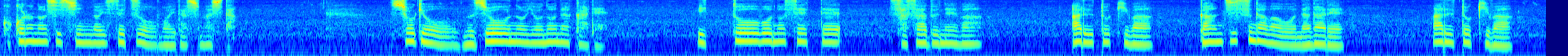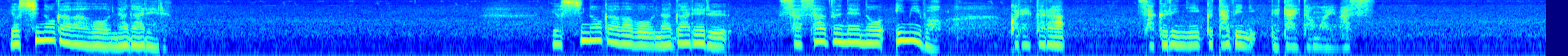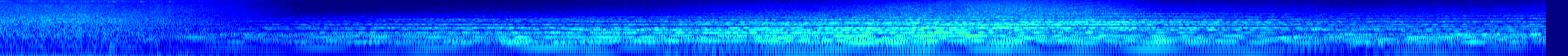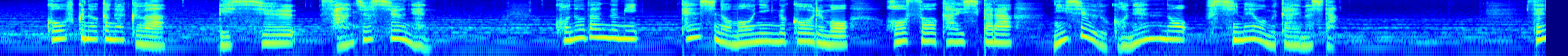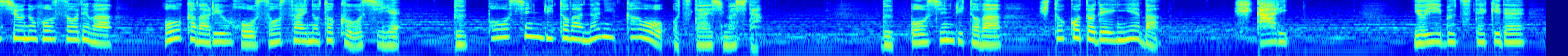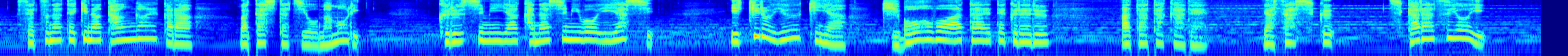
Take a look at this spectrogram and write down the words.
心の指針の一節を思い出しました。諸行無常の世の中で一刀を乗せて笹舟はある時はガンジス川を流れある時は吉野川を流れる。吉野川を流れる笹舟の意味をこれから探りに行く旅に出たいと思います。幸福の科学は立秋30周年。この番組天使のモーニングコールも放送開始から25年の節目を迎えました。先週の放送では大川隆法総裁の説く教え仏法真理とは何かをお伝えしました。仏法真理とは一言で言えば光。唯物的で刹那的な考えから私たちを守り苦しみや悲しみを癒し生きる勇気や希望を与えてくれる温かで優しく力強い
